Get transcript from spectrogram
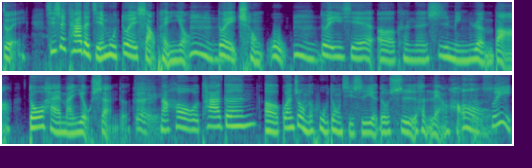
对，其实他的节目对小朋友，嗯，对宠物，嗯，对一些呃，可能是名人吧。都还蛮友善的，对。然后他跟呃观众的互动其实也都是很良好的，所以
